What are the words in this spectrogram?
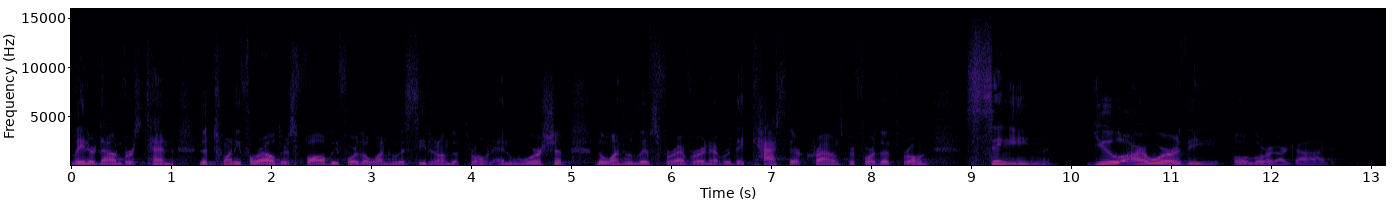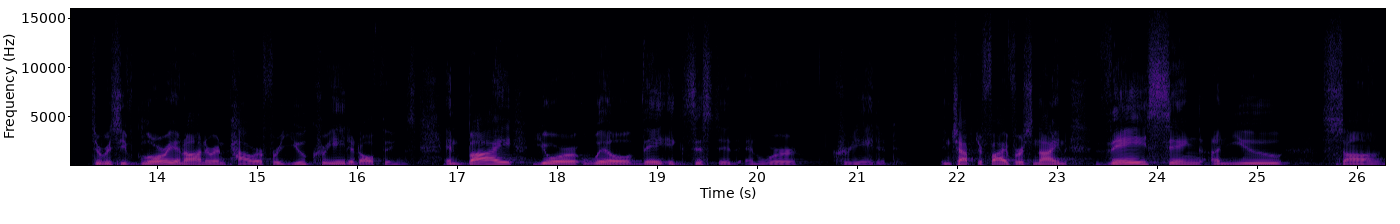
Later down, verse 10 the 24 elders fall before the one who is seated on the throne and worship the one who lives forever and ever. They cast their crowns before the throne, singing, You are worthy, O Lord our God, to receive glory and honor and power, for you created all things, and by your will they existed and were created. In chapter 5, verse 9, they sing a new song.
